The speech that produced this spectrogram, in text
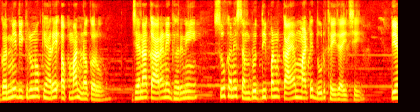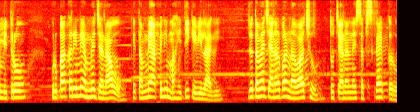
ઘરની દીકરીનું ક્યારેય અપમાન ન કરો, જેના કારણે ઘરની સુખ અને સમૃદ્ધિ પણ કાયમ માટે દૂર થઈ જાય છે. તે મિત્રો, કૃપા કરીને અમને જણાવો કે તમને આપેલી માહિતી કેવી લાગી? જો તમે ચેનલ પર નવા છો, તો ચેનલને સબસ્ક્રાઈબ કરો,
